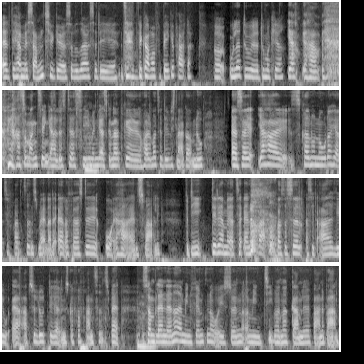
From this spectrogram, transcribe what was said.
alt det her med samtykke og så videre, så det, det, det kommer fra begge parter. Og Ulla, du, øh, du markerer. Ja, jeg har, jeg har så mange ting, jeg har lyst til at sige, mm. men jeg skal nok øh, holde mig til det, vi snakker om nu. Altså, jeg har øh, skrevet nogle noter her til fremtidens mand, og det allerførste ord, jeg har, er ansvarlig. Fordi det der med at tage ansvar for sig selv og sit eget liv, er absolut det, jeg ønsker for fremtidens mand. Mm. Som blandt andet er min 15-årige søn og min 10 måneder gamle barnebarn,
